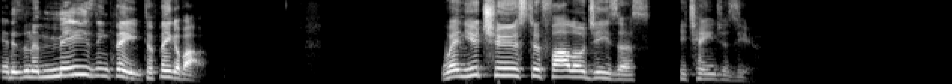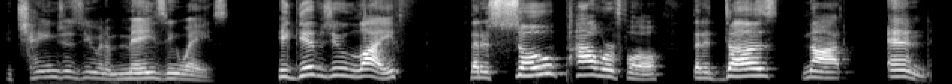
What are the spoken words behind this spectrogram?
It is an amazing thing to think about. When you choose to follow Jesus, he changes you. He changes you in amazing ways. He gives you life that is so powerful that it does not end.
